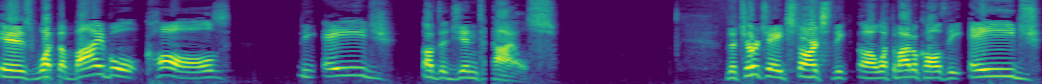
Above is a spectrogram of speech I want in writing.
is what the Bible calls the age of the Gentiles. The church age starts the, uh, what the Bible calls the age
